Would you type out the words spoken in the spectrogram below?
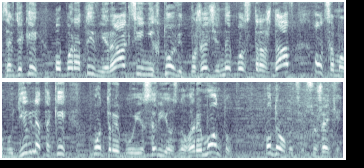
Завдяки оперативній реакції ніхто від пожежі не постраждав, а от сама будівля таки потребує серйозного ремонту. Подробиці в сюжеті.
